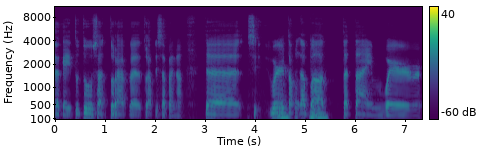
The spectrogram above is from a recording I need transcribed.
okay, to to to wrap uh, to wrap this up, ano, the we're mm, talking about mm, the time where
